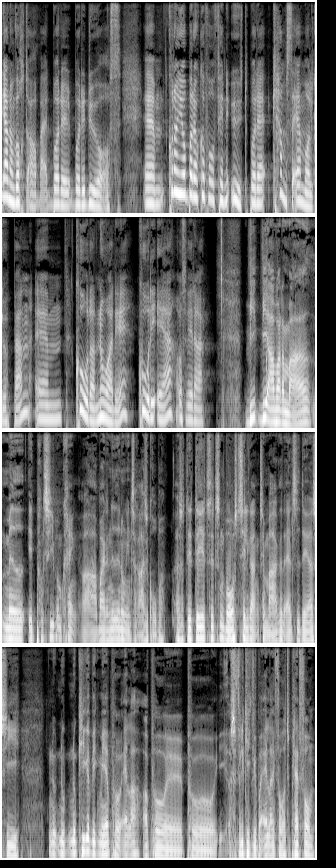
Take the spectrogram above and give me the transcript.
gjennom vårt arbeid, både, både du og oss. Um, hvordan jobber dere for å finne ut både hvem som er målgruppen, um, hvordan når det, hvor det er, osv.? Vi, vi arbejder meget med et princip omkring at arbejde ned i nogle interessegrupper. Altså det, det, det er sådan vores tilgang til markedet altid, det er at sige, nu, nu, nu kigger vi ikke mere på alder, og på, øh, på og selvfølgelig kigger vi på alder i forhold til platform,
